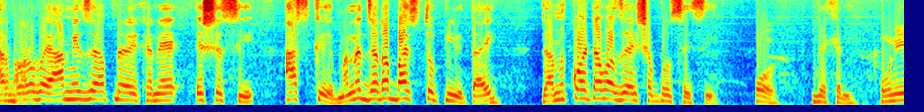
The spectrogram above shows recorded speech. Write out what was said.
আর বড় ভাই আমি যে আপনার এখানে এসেছি আজকে মানে যেটা বাস্তবলি তাই? যে আমি কয়টা বাজে এসে পৌঁছেছি? ও। দেখেন। উনি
